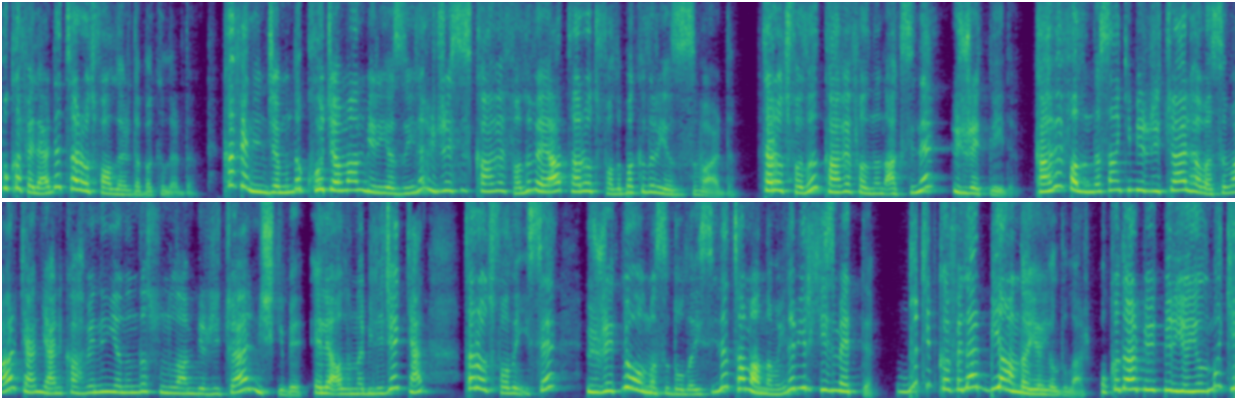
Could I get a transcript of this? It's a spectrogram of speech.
bu kafelerde tarot falları da bakılırdı. Kafenin camında kocaman bir yazıyla ücretsiz kahve falı veya tarot falı bakılır yazısı vardı. Tarot falı kahve falının aksine ücretliydi. Kahve falında sanki bir ritüel havası varken yani kahvenin yanında sunulan bir ritüelmiş gibi ele alınabilecekken tarot falı ise ücretli olması dolayısıyla tam anlamıyla bir hizmetti. Bu tip kafeler bir anda yayıldılar. O kadar büyük bir yayılma ki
